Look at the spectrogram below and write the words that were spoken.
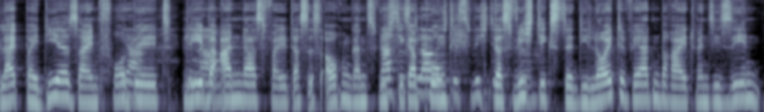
bleib bei dir, sei ein Vorbild, ja, genau. lebe anders, weil das ist auch ein ganz wichtiger ist, Punkt. Ich, das, Wichtigste. das Wichtigste. Die Leute werden bereit, wenn sie sehen,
